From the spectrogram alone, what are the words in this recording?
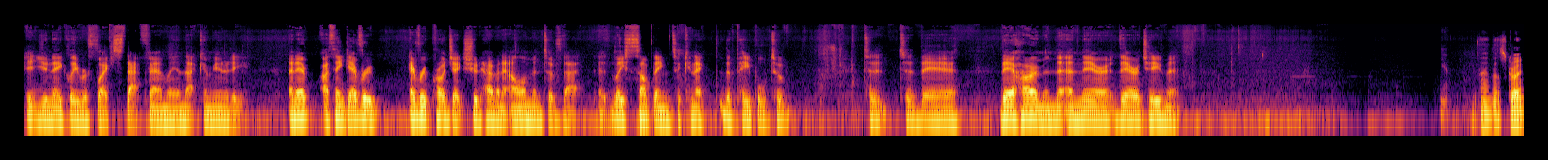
it uniquely reflects that family and that community. And ev- I think every every project should have an element of that, at least something to connect the people to to to their their home and the, and their their achievement. Yeah, that's great.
